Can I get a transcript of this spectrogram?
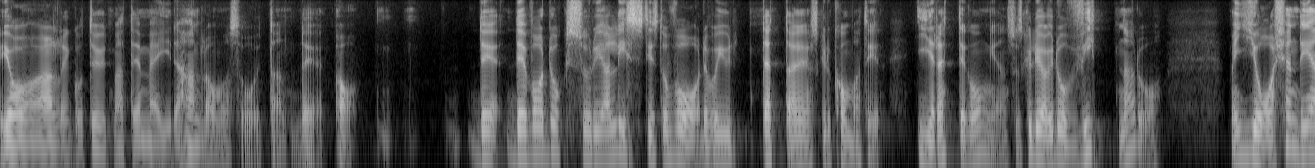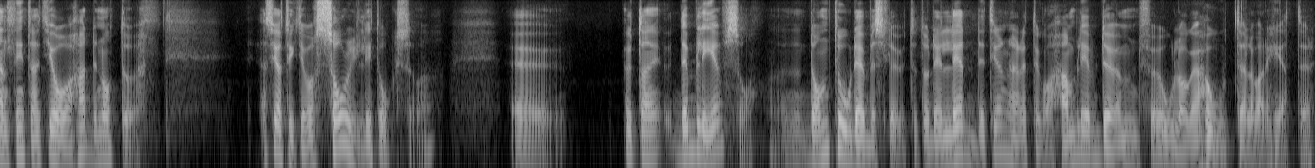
Jag har aldrig gått ut med att det är mig det handlar om och så utan det, ja. det, det var dock surrealistiskt att vara, det var ju detta jag skulle komma till. I rättegången så skulle jag ju då vittna då. Men jag kände egentligen inte att jag hade något att... Alltså jag tyckte det var sorgligt också. Eh, utan det blev så. De tog det beslutet och det ledde till den här rättegången. Han blev dömd för olaga hot eller vad det heter.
